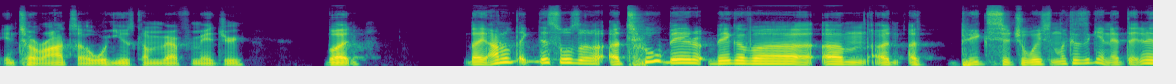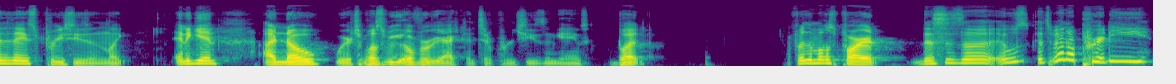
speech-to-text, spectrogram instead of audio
in Toronto where he was coming back from injury, but like I don't think this was a, a too big big of a um a, a big situation. Because again, at the end of the day, it's preseason. Like, and again, I know we're supposed to be overreacting to preseason games, but for the most part, this is a it was it's been a pretty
